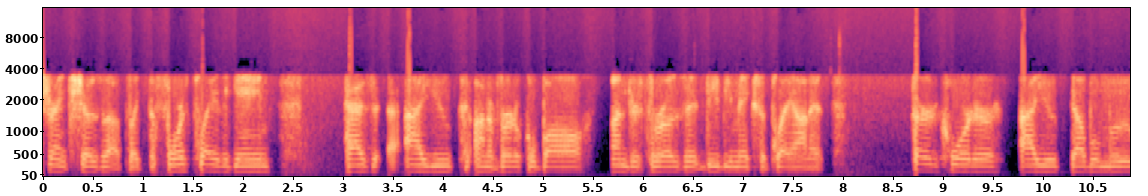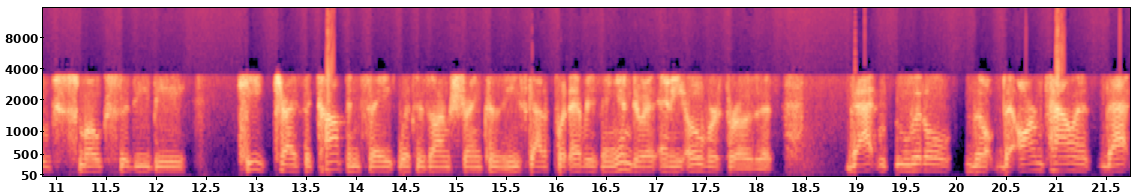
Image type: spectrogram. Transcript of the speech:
strength shows up. Like the fourth play of the game has Aiyuk on a vertical ball underthrows it DB makes a play on it third quarter, Aiyuk double move, smokes the DB. He tries to compensate with his arm strength because he's got to put everything into it, and he overthrows it. That little the the arm talent, that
